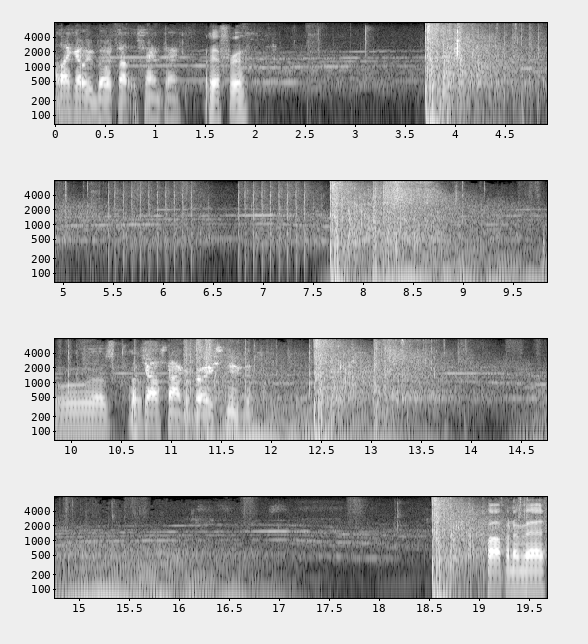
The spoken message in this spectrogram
I like how we both thought the same thing. Yeah, for real. Ooh, that was close. Watch out, sniper, bro. He's snooping. Popping a med.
